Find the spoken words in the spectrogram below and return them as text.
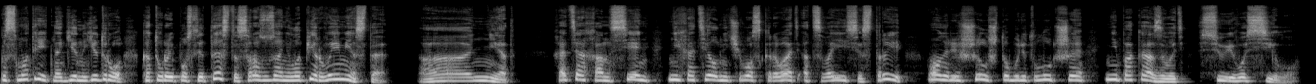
посмотреть на геноядро, которое после теста сразу заняло первое место». «А нет». Хотя Хан Сень не хотел ничего скрывать от своей сестры, он решил, что будет лучше не показывать всю его силу.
